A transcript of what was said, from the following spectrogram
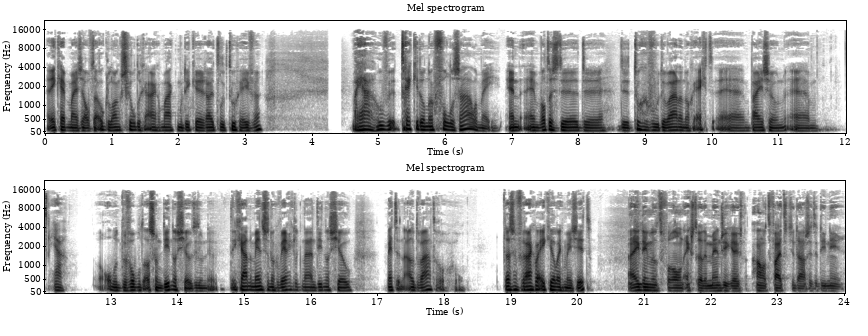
En ik heb mijzelf daar ook lang schuldig aan gemaakt, moet ik eh, ruiterlijk toegeven. Maar ja, hoe trek je er nog volle zalen mee? En, en wat is de, de, de toegevoegde waarde nog echt eh, bij zo'n, ehm, ja, om het bijvoorbeeld als zo'n dinnershow te doen? Gaan de mensen nog werkelijk naar een dinnershow met een oud waterorgel? Dat is een vraag waar ik heel erg mee zit. Nou, ik denk dat het vooral een extra dimensie geeft aan het feit dat je daar zit te dineren.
